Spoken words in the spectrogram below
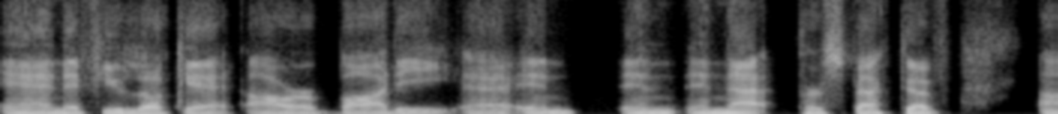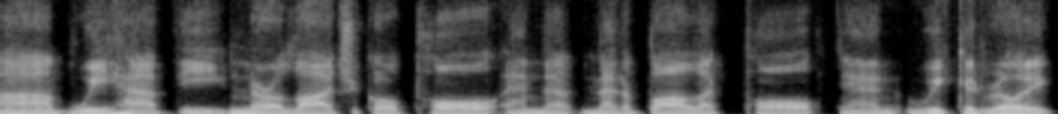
And if you look at our body uh, in in in that perspective, um, we have the neurological pole and the metabolic pole, and we could really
